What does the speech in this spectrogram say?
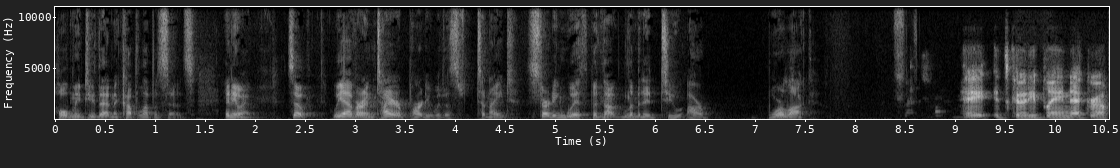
Hold me to that in a couple episodes. Anyway, so we have our entire party with us tonight, starting with, but not limited to, our Warlock, Hey, it's Cody playing Necro.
